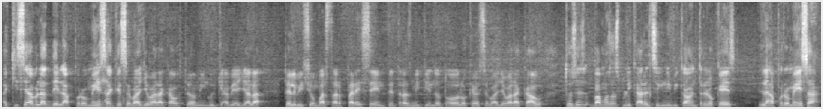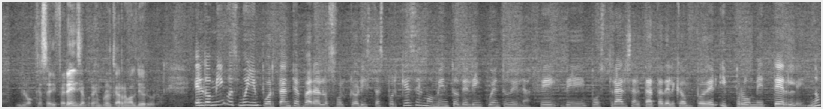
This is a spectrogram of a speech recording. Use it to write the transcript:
Aquí se habla de la promesa que se va a llevar a cabo este domingo y que había ya la televisión va a estar presente transmitiendo todo lo que se va a llevar a cabo. Entonces vamos a explicar el significado entre lo que es la promesa y lo que se diferencia, por ejemplo, el carnaval de Oruro. El domingo es muy importante para los folcloristas porque es el momento del encuentro de la fe, de postrarse al Tata del Poder y prometerle ¿no?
